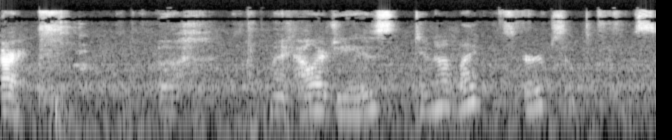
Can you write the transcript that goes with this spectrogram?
All right. Ugh. My allergies do not like these herbs sometimes.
